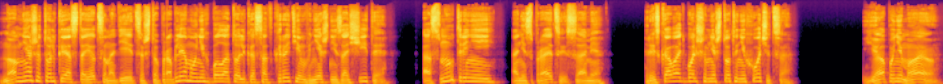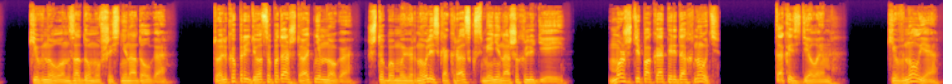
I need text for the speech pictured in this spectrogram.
Но мне же только и остается надеяться, что проблема у них была только с открытием внешней защиты, а с внутренней они справятся и сами. Рисковать больше мне что-то не хочется». «Я понимаю», – кивнул он, задумавшись ненадолго. «Только придется подождать немного, чтобы мы вернулись как раз к смене наших людей. Можете пока передохнуть». «Так и сделаем». Кивнул я,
